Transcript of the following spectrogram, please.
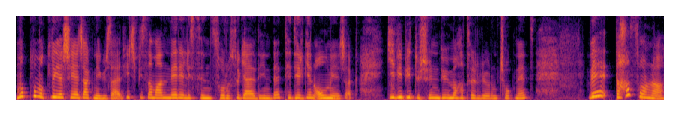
mutlu mutlu yaşayacak ne güzel. Hiçbir zaman nerelisin sorusu geldiğinde tedirgin olmayacak gibi bir düşündüğümü hatırlıyorum çok net. Ve daha sonra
